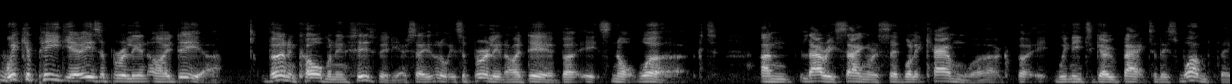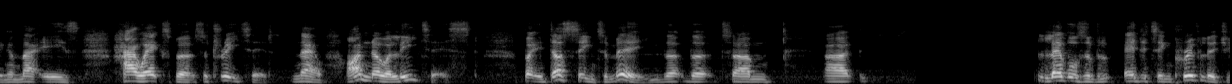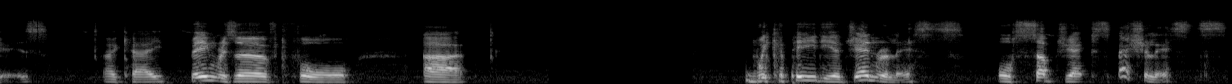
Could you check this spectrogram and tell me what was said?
Wikipedia is a brilliant idea. Vernon Coleman in his video says, look, it's a brilliant idea, but it's not worked. And Larry Sanger has said, well, it can work, but it, we need to go back to this one thing, and that is how experts are treated. Now, I'm no elitist, but it does seem to me that that um, uh, levels of editing privileges, okay, being reserved for uh, Wikipedia generalists or subject specialists,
